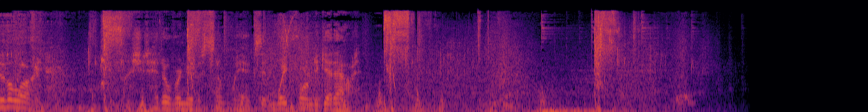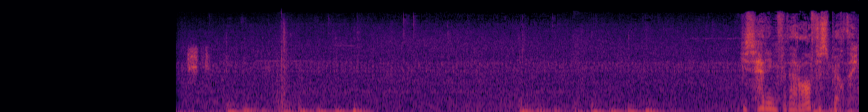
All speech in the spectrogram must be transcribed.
End of the line. I should head over near the subway exit and wait for him to get out. He's heading for that office building.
